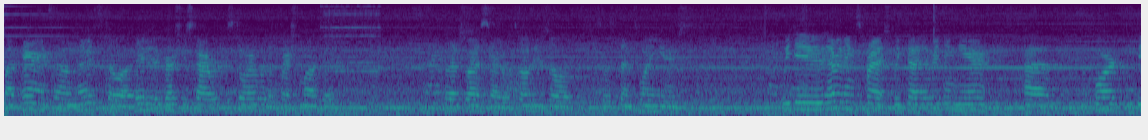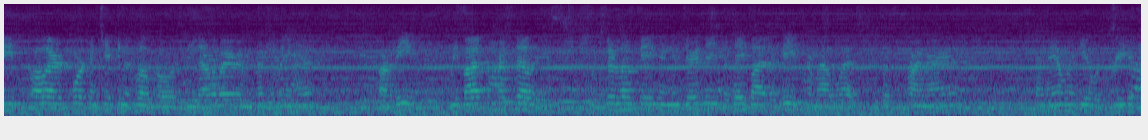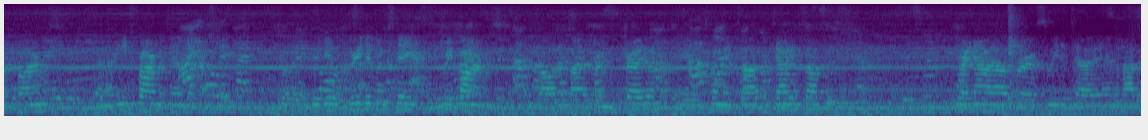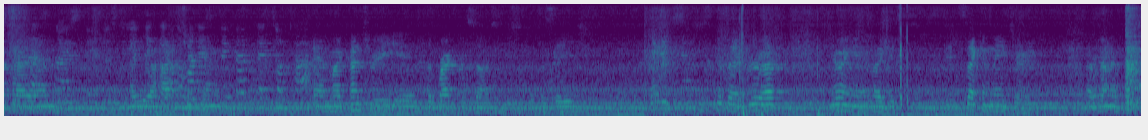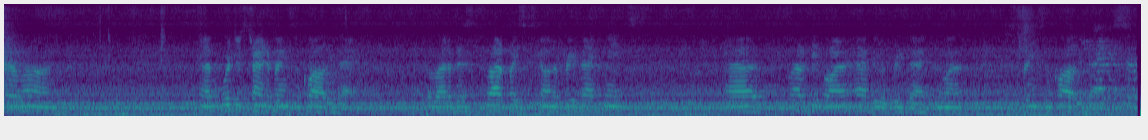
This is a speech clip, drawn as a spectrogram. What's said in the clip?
my parents own their store. They did a grocery store, store with a fresh market. So that's where I started, 12 years old. So it's been 20 years. We do, everything's fresh. We cut everything here. Uh, the pork, the beef, all our pork and chicken is local. It's from Delaware and Pennsylvania. Our beef, we buy from Rastelli's, which they're located in New Jersey, but they buy their beef from out west because that's the prime area. And they only deal with three different farms, and uh, each farm is in a different state. So they, they deal with three different states, three farms. That's all they buy from. Our item is homemade Italian sausage. Right now I offer a sweet Italian, hot Italian. I do a hot chicken. And my country is the breakfast sausage with the sage. I think it's just because I grew up doing it, like it's, it's second nature. We're just trying to bring some quality back. A lot of this, a lot of places going to pre-packed meats. Uh, a lot of people aren't happy with pre-packed. They want to bring some quality back.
